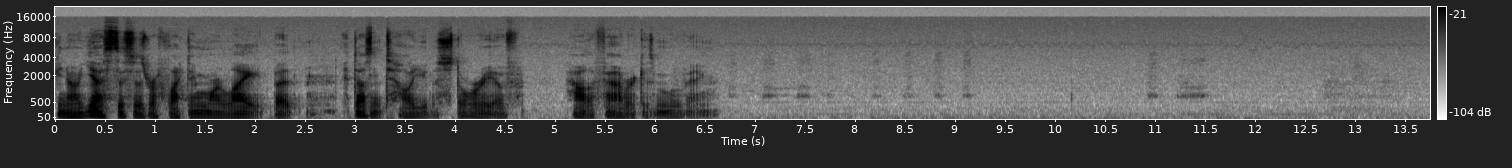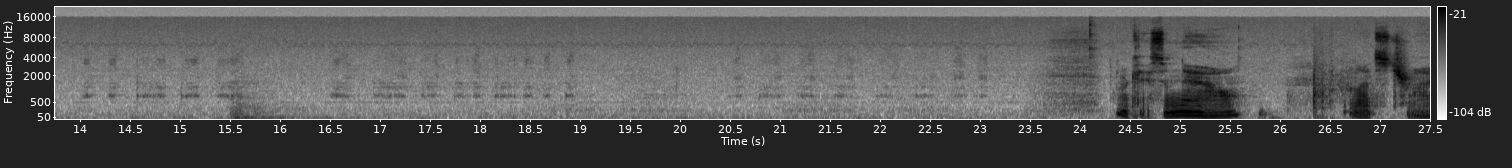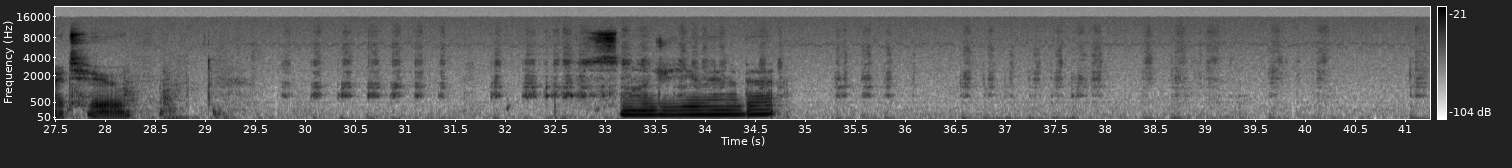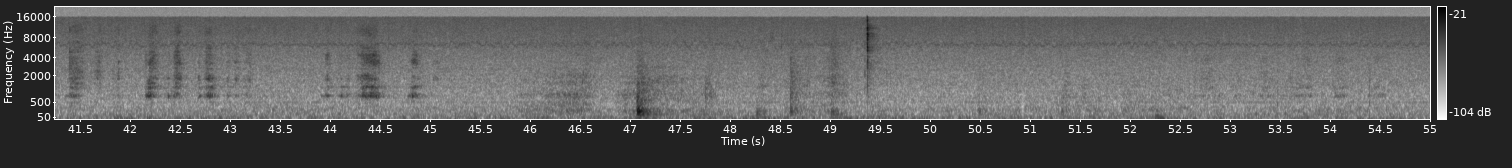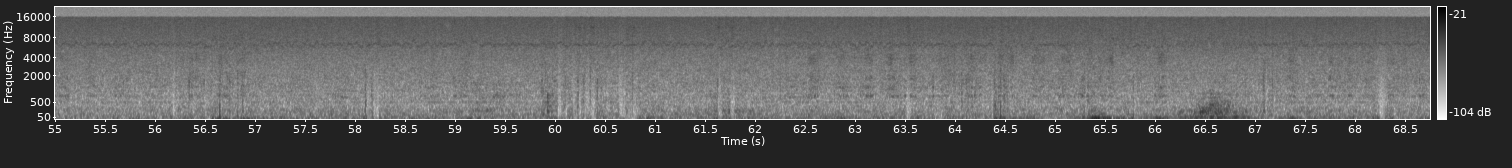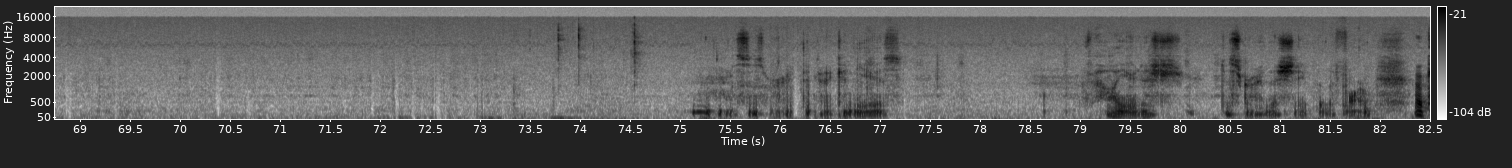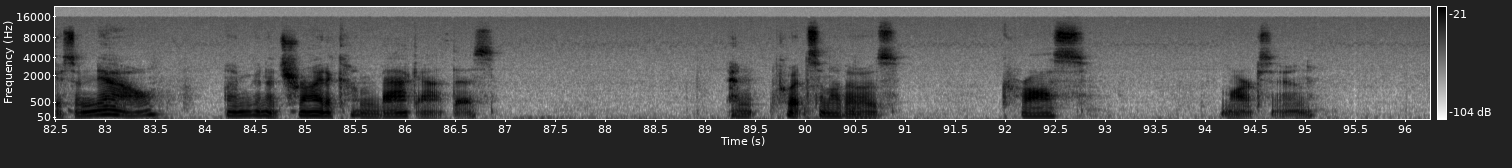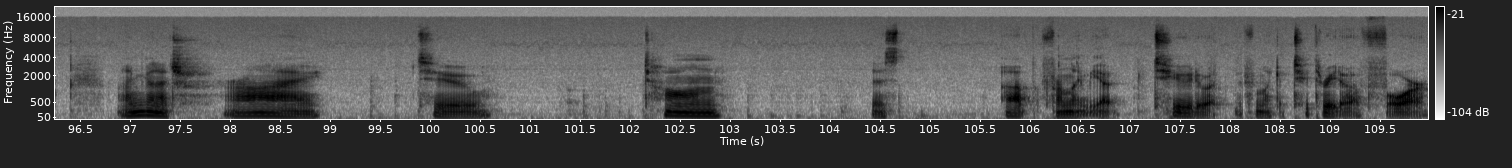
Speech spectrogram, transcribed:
you know, yes, this is reflecting more light, but it doesn't tell you the story of how the fabric is moving. Okay, so now let's try to smudge you in a bit. Okay, so now I'm going to try to come back at this and put some of those cross marks in. I'm going to try to tone this up from maybe a 2 to a, from like a 2, 3 to a 4.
